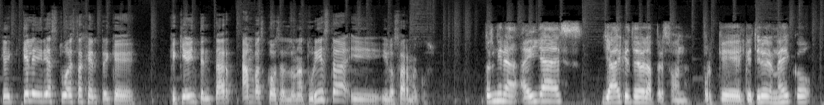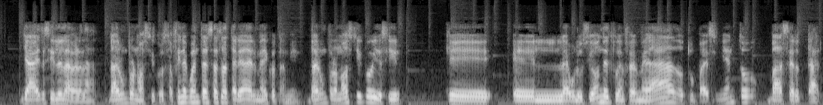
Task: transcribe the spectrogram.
¿Qué, le dirías tú a esta gente que, que quiere intentar ambas cosas, lo naturista y, y los fármacos? Pues mira, ahí ya es ya el criterio de la persona, porque el criterio del médico ya es decirle la verdad, dar un pronóstico. a fin de cuentas, esa es la tarea del médico también, dar un pronóstico y decir que la evolución de tu enfermedad o tu padecimiento va a ser tal.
